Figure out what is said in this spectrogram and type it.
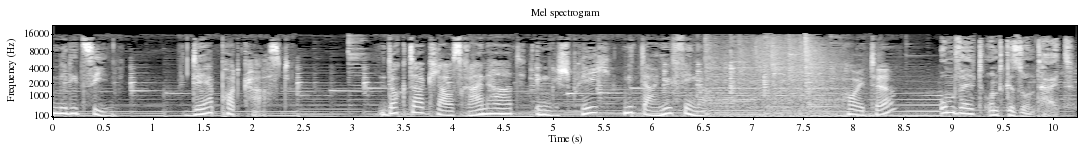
Medizin. Der Podcast. Dr. Klaus Reinhardt im Gespräch mit Daniel Finger. Heute Umwelt und Gesundheit.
